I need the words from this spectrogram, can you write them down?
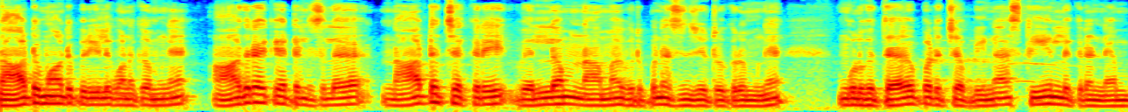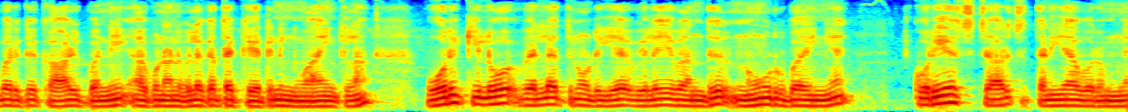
நாட்டு மாட்டு பிரிவுகளுக்கு வணக்கம்ங்க. ஆதிரா கேட்டல்ஸில் நாட்டு சர்க்கரை வெல்லம் நாம் விற்பனை செஞ்சிட்ருக்குறோமுங்க. உங்களுக்கு தேவைப்படுச்சு அப்படின்னா ஸ்க்ரீனில் இருக்கிற நம்பருக்கு கால் பண்ணி அதுக்குண்டான விளக்கத்தை கேட்டு நீங்கள் வாங்கிக்கலாம். ஒரு கிலோ வெல்லத்தினுடைய விலை வந்து நூறுரூபாய்ங்க கொரியர் சார்ஜ் தனியாக வருங்க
